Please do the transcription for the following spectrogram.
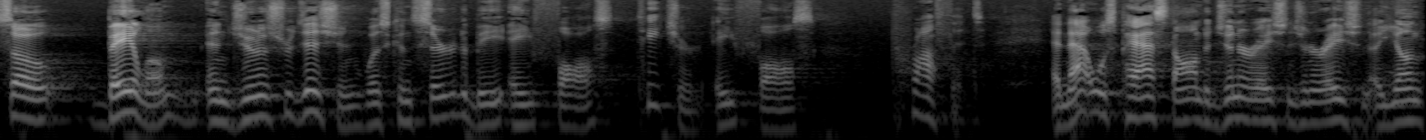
So, Balaam, in Jewish tradition, was considered to be a false teacher, a false prophet. And that was passed on to generation to generation. A young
